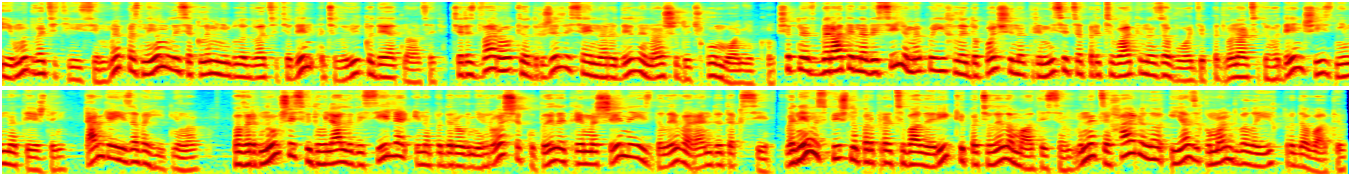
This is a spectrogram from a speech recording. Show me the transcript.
і йому 28. Ми познайомилися, коли мені було 21, а чоловіку 19. Через два роки одружилися і народили нашу дочку Моніку. Щоб не збирати на весілля, ми поїхали до Польщі на три місяці працювати на заводі по 12 годин 6 днів на тиждень. Там я і завагітніла. Повернувшись, відгуляли весілля і на подаровані гроші купили три машини і здали в оренду таксі. Вони успішно пропрацювали рік і почали ламатися. Мене це харило, і я закомандувала їх продавати.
